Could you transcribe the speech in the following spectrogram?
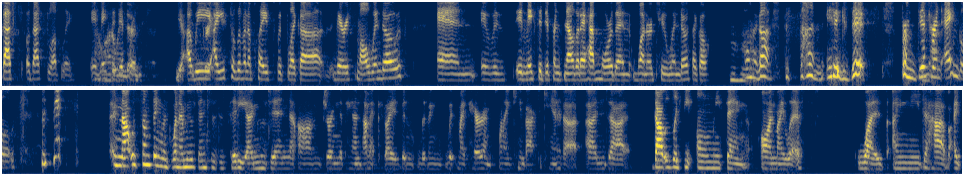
that's oh, that's lovely. It a makes a difference. Yeah, uh, we great. I used to live in a place with like a very small windows, and it was it makes a difference now that I have more than one or two windows. I go, mm-hmm. oh my gosh, the sun it exists from different yeah. angles. and that was something like when I moved into the city, I moved in um, during the pandemic because I had been living with my parents when I came back to Canada, and uh, that was like the only thing on my list was I need to have I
